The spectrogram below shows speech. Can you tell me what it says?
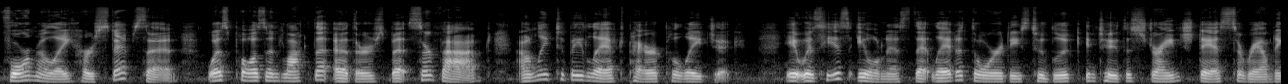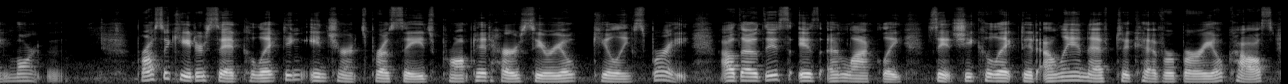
formerly her stepson, was poisoned like the others but survived, only to be left paraplegic. It was his illness that led authorities to look into the strange deaths surrounding Martin. Prosecutors said collecting insurance proceeds prompted her serial killing spree, although this is unlikely since she collected only enough to cover burial costs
